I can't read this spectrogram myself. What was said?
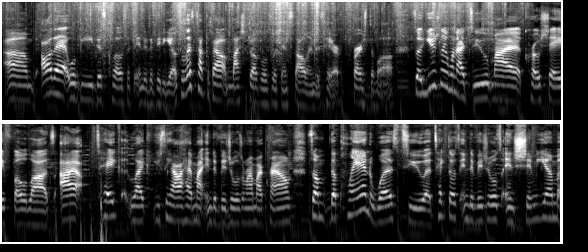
Um, all that will be disclosed at the end of the video. So let's talk about my struggles with installing this hair, first of all. So usually when I do my crochet faux locs, I take, like, you see how I have my individuals around my crown? So the plan was to uh, take those individuals and shimmy them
